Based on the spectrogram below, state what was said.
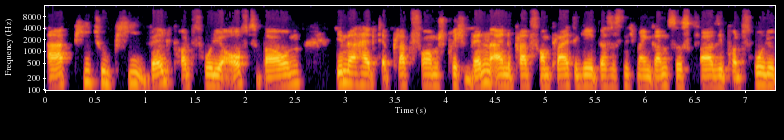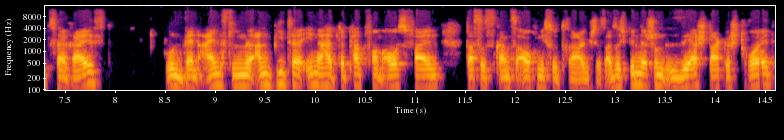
Art P2P-Weltportfolio aufzubauen, innerhalb der Plattform, sprich, wenn eine Plattform pleite geht, dass es nicht mein ganzes quasi Portfolio zerreißt, und wenn einzelne Anbieter innerhalb der Plattform ausfallen, dass das Ganze auch nicht so tragisch ist. Also ich bin da schon sehr stark gestreut.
